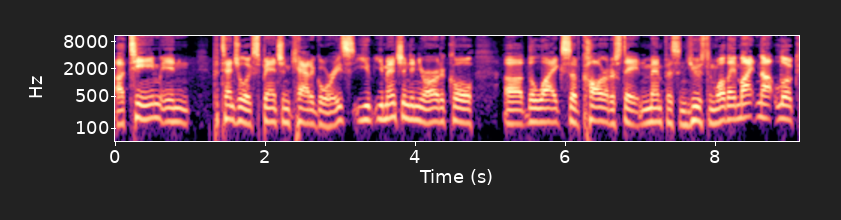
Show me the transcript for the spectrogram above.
a team in potential expansion categories. You, you mentioned in your article uh, the likes of Colorado State and Memphis and Houston. While they might not look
